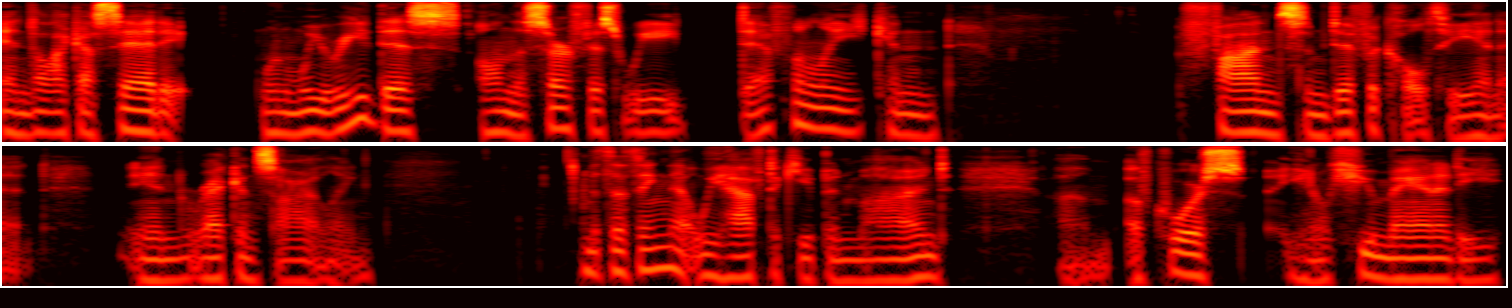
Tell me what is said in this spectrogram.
and like I said, it, when we read this on the surface, we definitely can find some difficulty in it, in reconciling. But the thing that we have to keep in mind, um, of course, you know, humanity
